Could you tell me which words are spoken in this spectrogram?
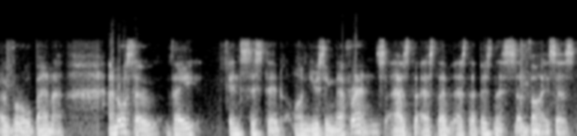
overall banner. And also, they insisted on using their friends as the, as their as their business advisors.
